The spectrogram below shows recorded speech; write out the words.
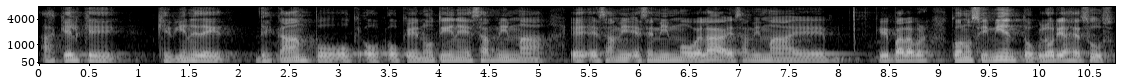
aquel que, que viene de, de campo o, que no tiene esa misma, e, esa, ese mismo, ¿verdad? Esa misma, eh, ¿qué palabra? Conocimiento, gloria a Jesús.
